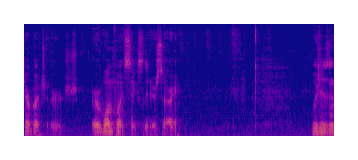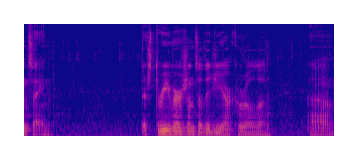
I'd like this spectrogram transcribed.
turbocharged, or 1.6 liter, sorry, which is insane. There's three versions of the GR Corolla. Um,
